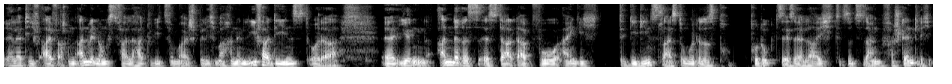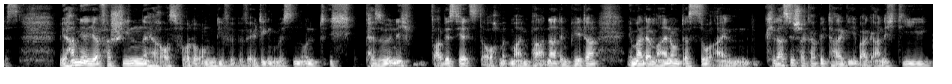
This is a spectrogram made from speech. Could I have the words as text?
relativ einfachen Anwendungsfall hat, wie zum Beispiel ich mache einen Lieferdienst oder äh, irgendein anderes äh, Startup, wo eigentlich die Dienstleistung oder das Produkt sehr, sehr leicht sozusagen verständlich ist. Wir haben ja ja verschiedene Herausforderungen, die wir bewältigen müssen. Und ich persönlich war bis jetzt auch mit meinem Partner, dem Peter, immer der Meinung, dass so ein klassischer Kapitalgeber gar nicht die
